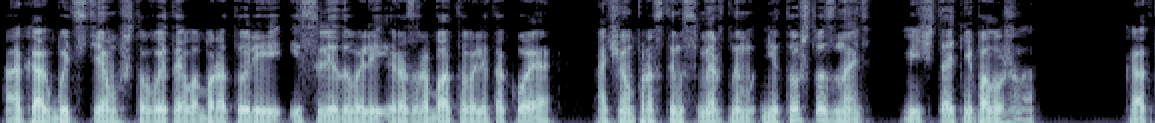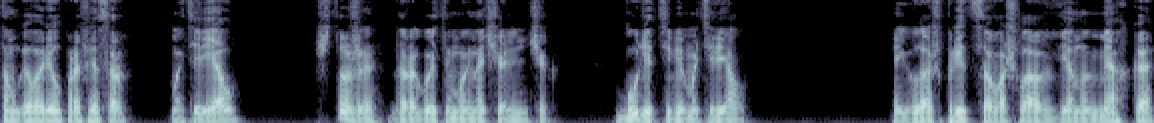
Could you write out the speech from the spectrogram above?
А как быть с тем, что в этой лаборатории исследовали и разрабатывали такое, о чем простым смертным не то что знать, мечтать не положено. Как там говорил профессор? Материал? Что же, дорогой ты мой начальничек, будет тебе материал. Игла шприца вошла в вену мягко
